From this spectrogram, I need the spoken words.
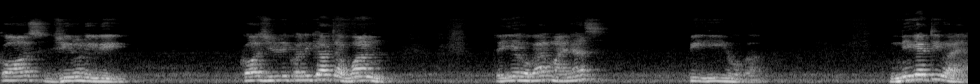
cos zero degree cos zero degree क्या होता है? वन तो ये होगा माइनस पीई होगा। निगेटिव आया।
